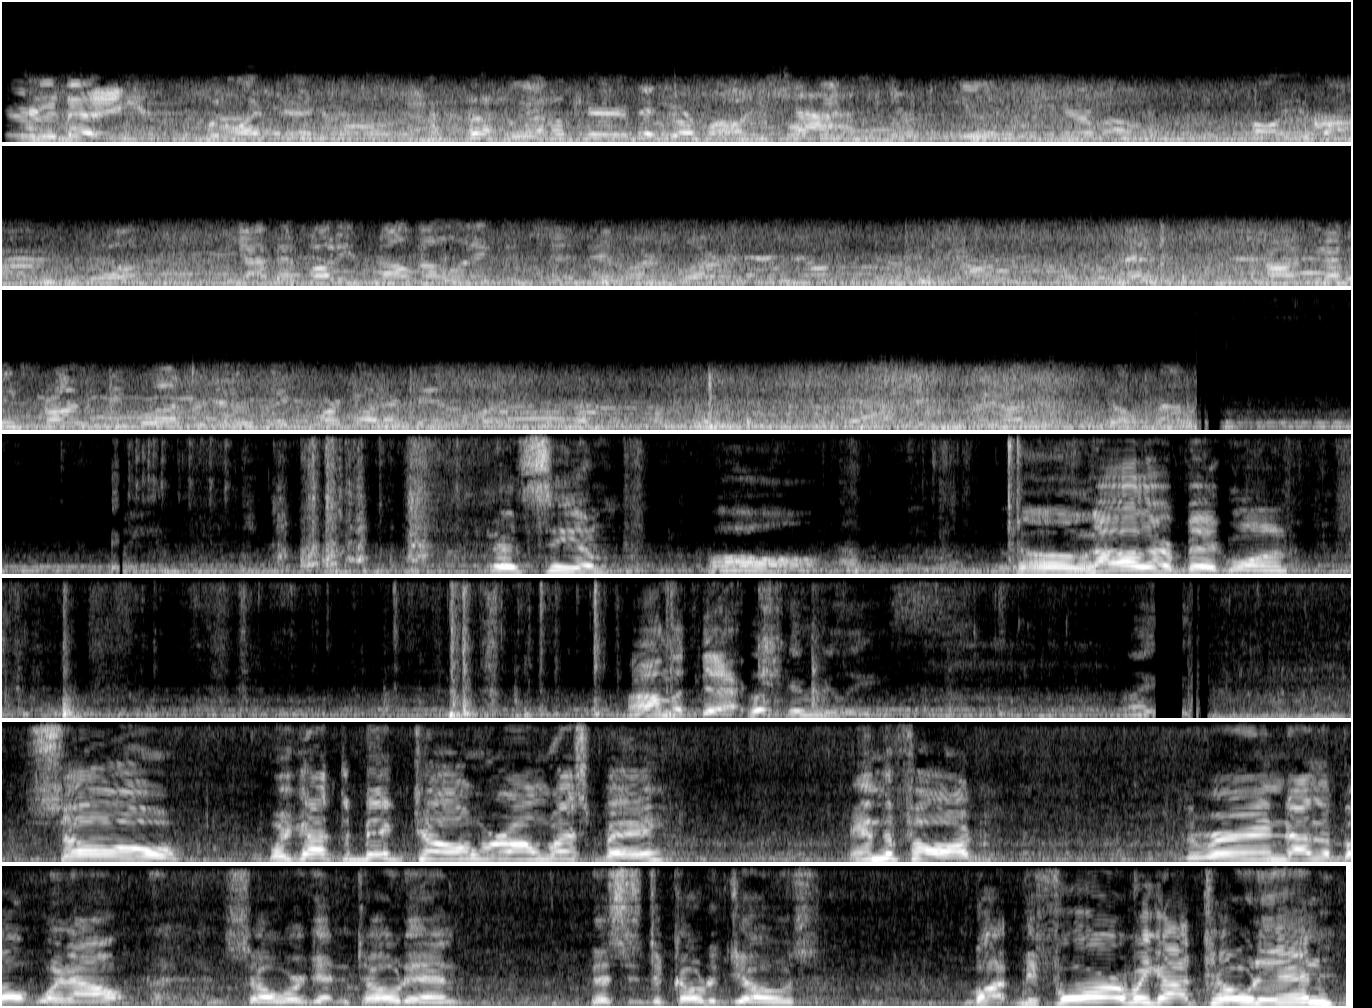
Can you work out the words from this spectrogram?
Here today. Wouldn't like that. I don't care if you're a long shot. care about. Call you Bob. Well, yeah, I've got buddies, Melville Lake and shit, man, martial artists. Strong, you know I mean? Strongest people ever, dude. They work out every day of their life. Let's see him. Oh, Another big one. On the deck. hook and release. So, we got the big tow. We're on West Bay in the fog. The rear end on the boat went out, so we're getting towed in. This is Dakota Joe's. But before we got towed in,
